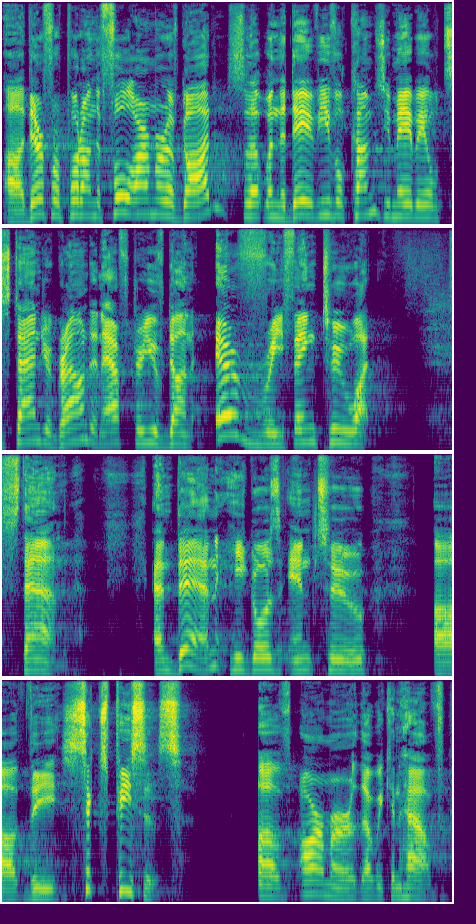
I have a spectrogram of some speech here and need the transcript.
Uh, Therefore, put on the full armor of God, so that when the day of evil comes, you may be able to stand your ground, and after you've done everything to what? Stand. And then he goes into uh, the six pieces of armor that we can have.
